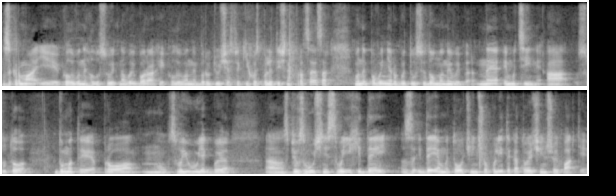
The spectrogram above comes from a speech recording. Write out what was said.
зокрема, і коли вони голосують на виборах, і коли вони беруть участь в якихось політичних процесах, вони повинні робити усвідомлений вибір, не емоційний, а суто думати про ну, свою якби. Е, Співзвучність своїх ідей з ідеями того чи іншого політика, тої чи іншої партії,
